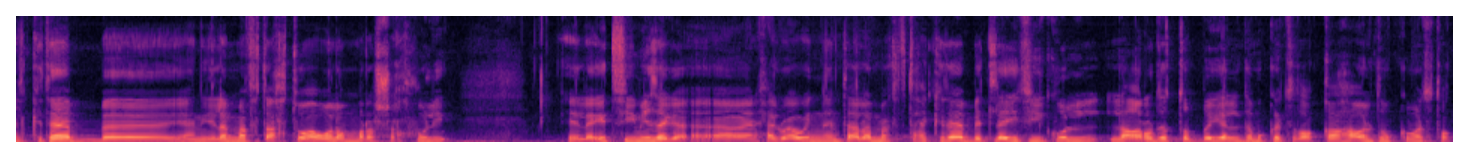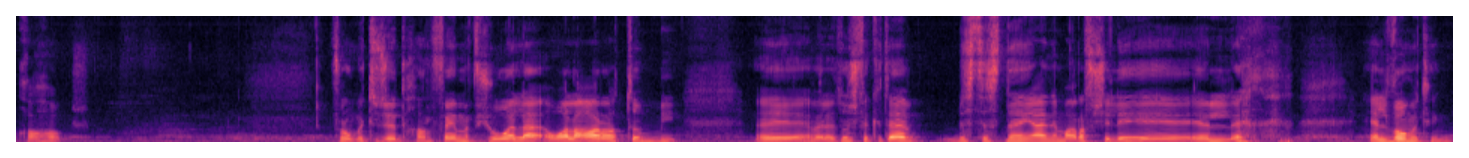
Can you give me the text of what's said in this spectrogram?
الكتاب آه، يعني لما فتحته أو لما رشحه لي آه، لقيت فيه ميزة يعني حلوة قوي إن أنت لما بتفتح الكتاب بتلاقي فيه كل الأعراض الطبية اللي أنت ممكن تتوقعها أو أنت ممكن ما تتوقعهاش. from A to Z حرفيا ما فيش ولا ولا عرض طبي ما لقيتوش في الكتاب باستثناء يعني ما أعرفش ليه ال- ال vomiting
